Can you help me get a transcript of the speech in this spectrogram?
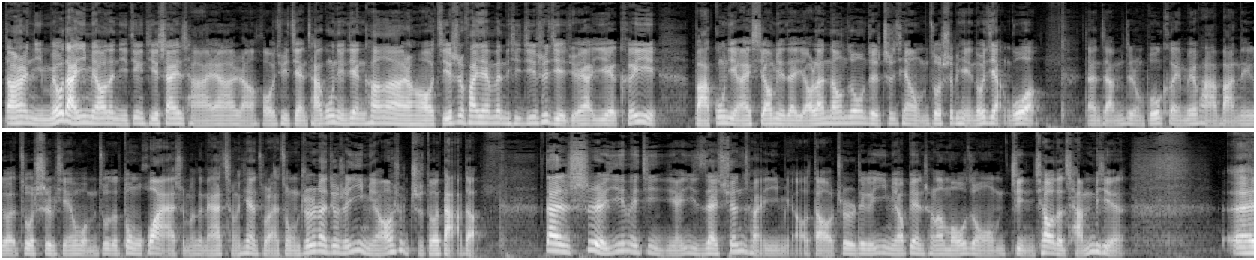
当然，你没有打疫苗的，你定期筛查呀，然后去检查宫颈健康啊，然后及时发现问题，及时解决啊，也可以把宫颈癌消灭在摇篮当中。这之前我们做视频也都讲过，但咱们这种播客也没法把那个做视频我们做的动画呀什么给大家呈现出来。总之呢，就是疫苗是值得打的。但是因为近几年一直在宣传疫苗，导致这个疫苗变成了某种紧俏的产品，呃，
